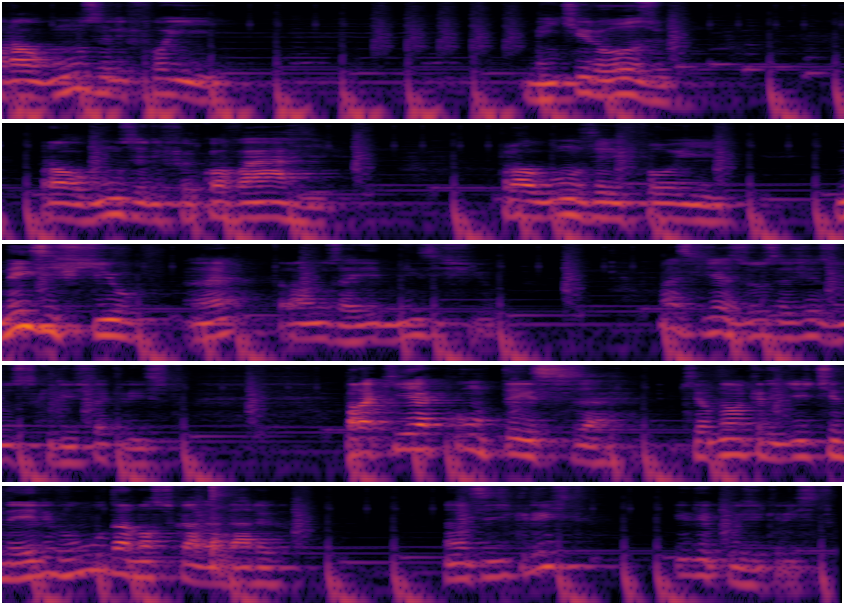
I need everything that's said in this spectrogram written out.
Para alguns ele foi mentiroso. Para alguns ele foi covarde. Para alguns ele foi nem existiu, né? Para uns aí nem existiu. Mas Jesus é Jesus, Cristo é Cristo. Para que aconteça que eu não acredite nele, vamos mudar nosso calendário antes de Cristo e depois de Cristo.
